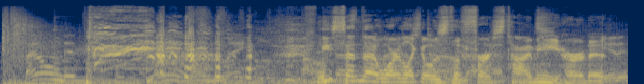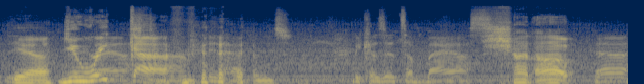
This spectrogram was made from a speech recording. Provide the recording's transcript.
Found it! man, man. He said that word like it was the first time he heard it. it? Yeah. Eureka! it happens because it's a bass. Shut up. Eh,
